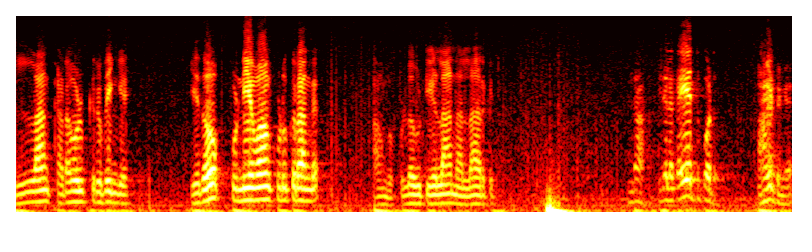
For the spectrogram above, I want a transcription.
எல்லாம் கடவுள் கிருபைங்க. ஏதோ புண்ணியமா கொடுக்குறாங்க. அவங்க புள்ள குட்டி எல்லாம் நல்லா இந்தா, இதுல கையெழுத்து போடு. ஆகட்டுங்க.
